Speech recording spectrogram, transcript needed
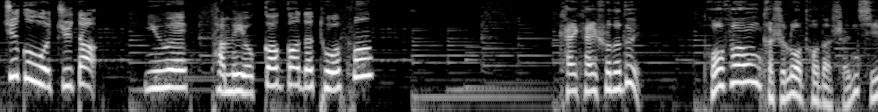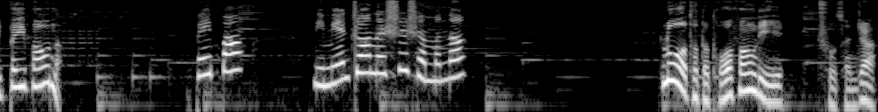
这个我知道。因为他们有高高的驼峰。开开说的对，驼峰可是骆驼的神奇背包呢。背包里面装的是什么呢？骆驼的驼峰里储存着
